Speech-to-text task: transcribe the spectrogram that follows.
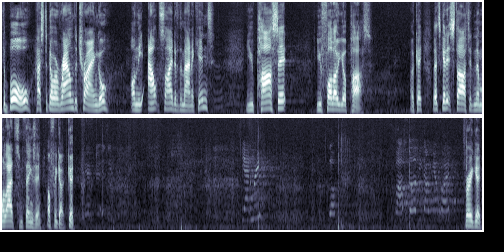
The ball has to go around the triangle on the outside of the mannequins. You pass it, you follow your pass. Okay, let's get it started and then we'll add some things in. Off we go. Good. Very good.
